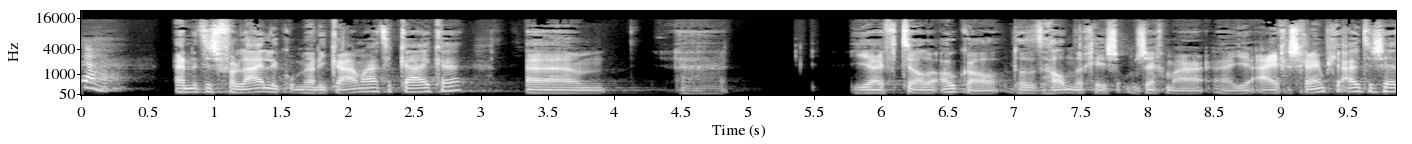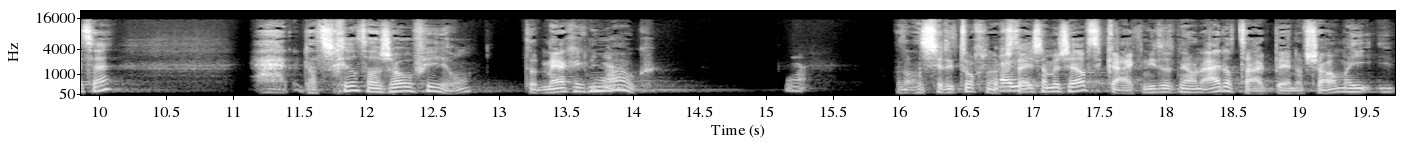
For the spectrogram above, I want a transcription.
Ja. En het is verleidelijk om naar die camera te kijken. Um, uh, jij vertelde ook al dat het handig is om zeg maar uh, je eigen schermpje uit te zetten. Ja, dat scheelt al zoveel. Dat merk ik nu ja. ook. Want anders zit ik toch nog je- steeds naar mezelf te kijken. Niet dat ik nou een ijdeltuit ben of zo, maar je, je-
